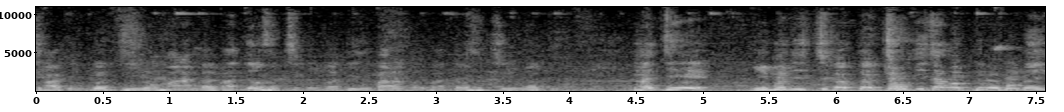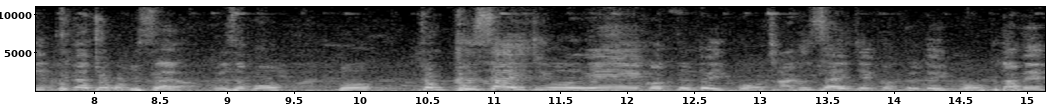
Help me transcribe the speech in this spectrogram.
작은 건지, 요만한 걸 만들어서 찍은 건지, 이만한 걸 만들어서 찍은 건지. 단지 이분이 찍었던 초기 작업들을 보면 힌트가 조금 있어요. 그래서 뭐, 뭐, 좀 큰 사이즈의 것들도 있고, 작은 사이즈의 것들도 있고, 그 다음에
